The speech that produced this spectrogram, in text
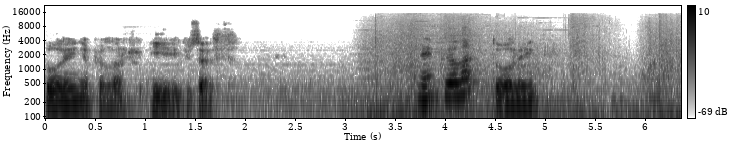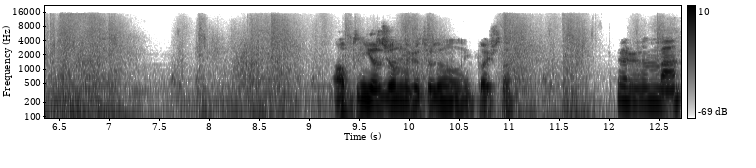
Dual lane yapıyorlar. İyi, güzel. Ne yapıyorlar? Dual lane. Ne yaptın? Yarı götürdün onu ilk başta. Yoruldum ben.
